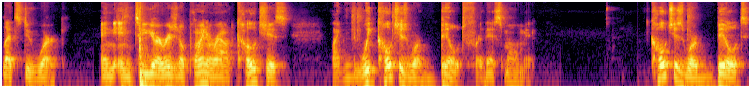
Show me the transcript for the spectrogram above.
let's do work. And and to your original point around coaches, like we coaches were built for this moment. Coaches were built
